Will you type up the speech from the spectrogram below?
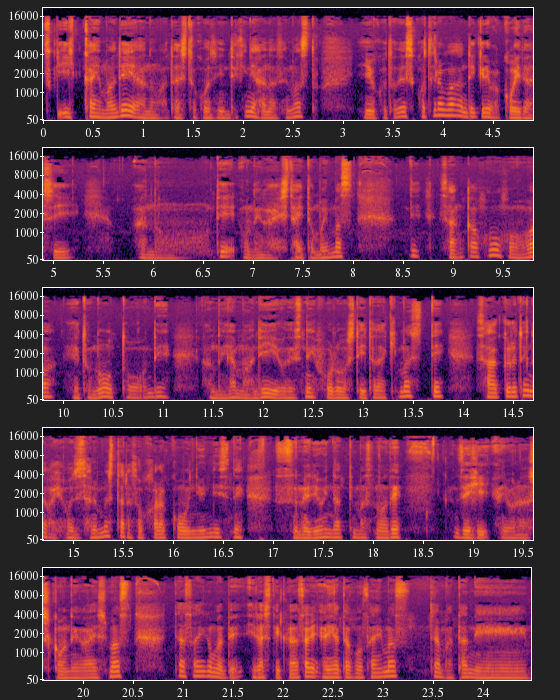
月1回まであの私と個人的に話せますということですこちらはできれば声出しあのでお願いしたいと思いますで参加方法は、えーと、ノートであのヤマ D をですねフォローしていただきましてサークルというのが表示されましたらそこから購入にですね進めるようになってますので是非よろしくお願いします。では最後までいらしてくださりありがとうございます。じゃあまたね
